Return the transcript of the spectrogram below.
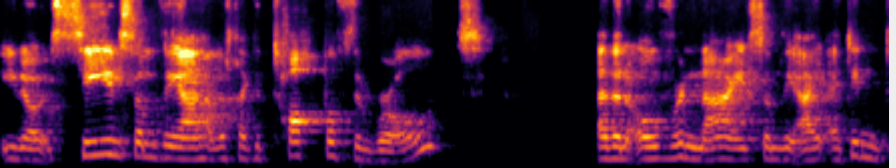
you know, seeing something I was like a top of the world, and then overnight something I, I didn't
